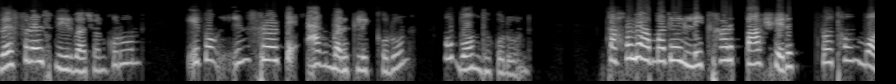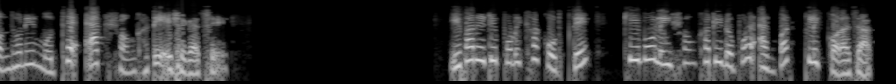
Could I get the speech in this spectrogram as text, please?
রেফারেন্স নির্বাচন করুন এবং ইনসার্ট এ একবার ক্লিক করুন ও বন্ধ করুন। তাহলে আমাদের লেখার পাশের প্রথম বন্ধনীর মধ্যে এক সংখ্যাটি এসে গেছে। এবার এটি পরীক্ষা করতে কেবল এই সংখ্যাটির উপর একবার ক্লিক করা যাক।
